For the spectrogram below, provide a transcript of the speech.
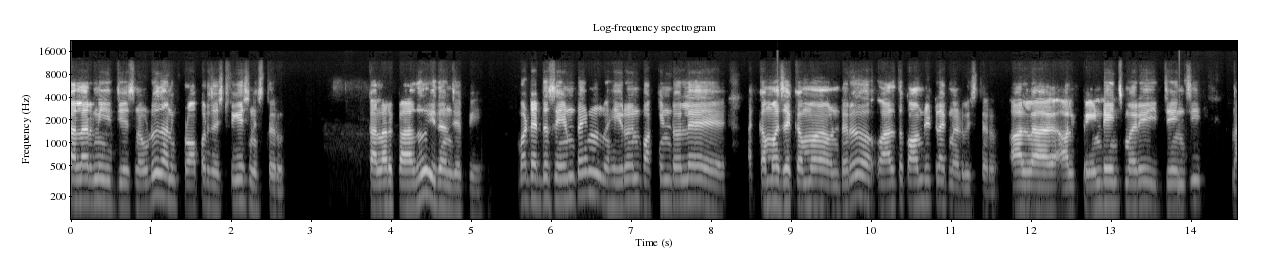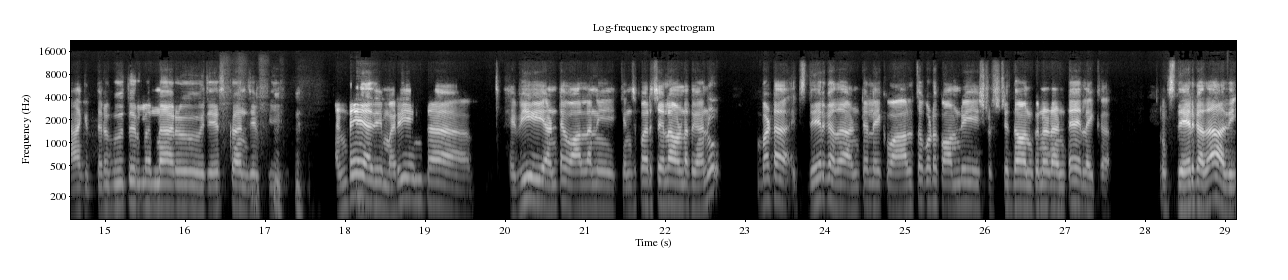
కలర్ని ఇది చేసినప్పుడు దానికి ప్రాపర్ జస్టిఫికేషన్ ఇస్తారు. కలర్ కాదు ఇది అని చెప్పి. But at the same time heroine పక్కింటోళ్ళే అక్కమ్మ జక్కమ్మ ఉంటారు. వాళ్ళతో కామెడీ ట్రాక్ నడిపిస్తారు. వాళ్ళ వాళ్ళకి పెయింట్ వేయించి మరి ఇది చేయించి నాకు ఇద్దరు కూతుర్లు ఉన్నారు చేసుకో అని చెప్పి. అంటే అది మరీ ఇంత హెవీ అంటే వాళ్ళని కించపరిచేలా ఉండదు కానీ బట్ ఇట్స్ దేర్ కదా. అంటే లైక్ వాళ్ళతో కూడా కామెడీ సృష్టిద్దాం అనుకున్నాడు అంటే లైక్ ఇట్స్ దేర్ కదా అది.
